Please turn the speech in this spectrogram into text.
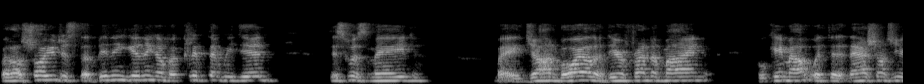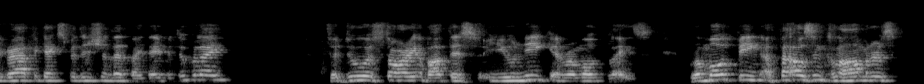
but I'll show you just the beginning of a clip that we did. This was made by John Boyle, a dear friend of mine, who came out with the National Geographic expedition led by David Doubilet to do a story about this unique and remote place. Remote being a thousand kilometers,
